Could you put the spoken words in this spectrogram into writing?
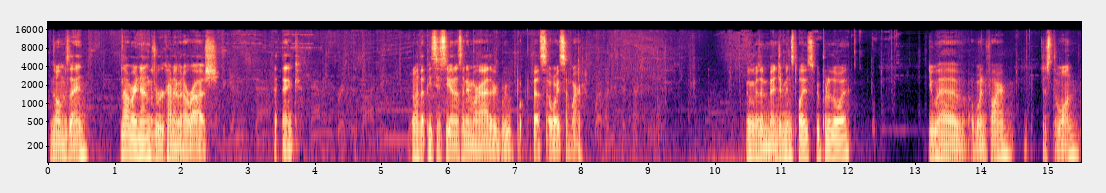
Know what I'm saying? Not right now because we're kind of in a rush. I think. We don't have the PCC on us anymore either. We put that's away somewhere. I think it was in Benjamin's place we put it away. You have a wind farm? Just the one?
